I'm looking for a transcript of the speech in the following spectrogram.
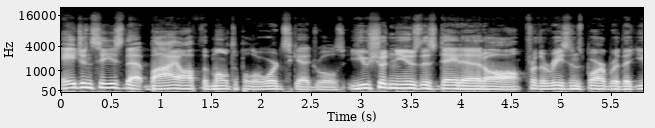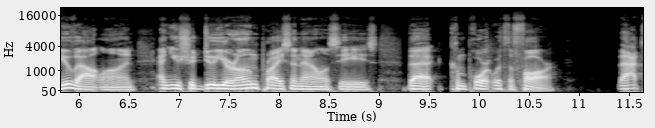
agencies that buy off the multiple award schedules, you shouldn't use this data at all for the reasons, Barbara, that you've outlined, and you should do your own price analyses that comport with the FAR. That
